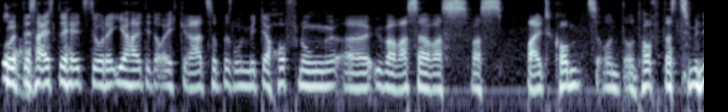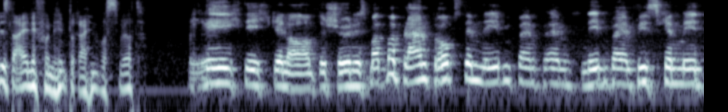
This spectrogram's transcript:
Gut, ja. das heißt, du hältst oder ihr haltet euch gerade so ein bisschen mit der Hoffnung äh, über Wasser, was, was bald kommt und, und hofft, dass zumindest eine von den dreien was wird. Richtig, genau. Und das Schöne ist, man, man plant trotzdem nebenbei, nebenbei ein bisschen mit.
